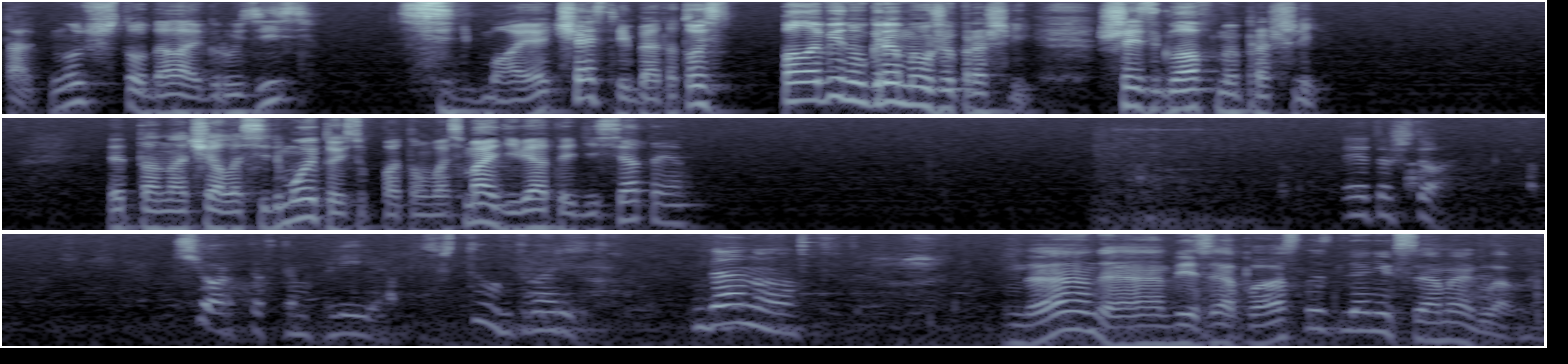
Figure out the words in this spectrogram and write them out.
Так, ну что, давай, грузись. Седьмая часть, ребята. То есть половину игры мы уже прошли. Шесть глав мы прошли. Это начало седьмой, то есть потом восьмая, девятая, десятая. Это что? Чертов тамплиер. Что он творит? Да ну, Да-да, безопасность для них самое главное.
